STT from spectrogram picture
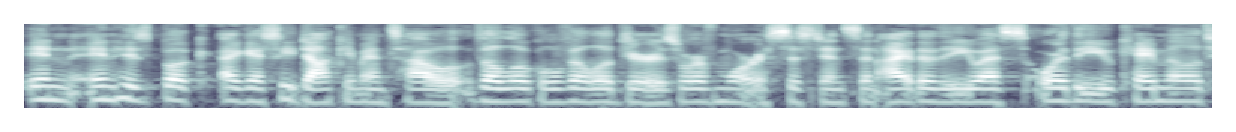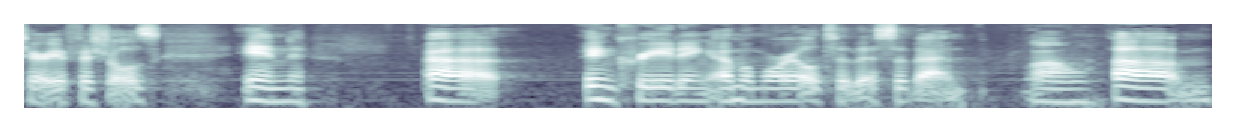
in in his book, I guess he documents how the local villagers were of more assistance than either the U.S. or the U.K. military officials in uh, in creating a memorial to this event. Wow. Um,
